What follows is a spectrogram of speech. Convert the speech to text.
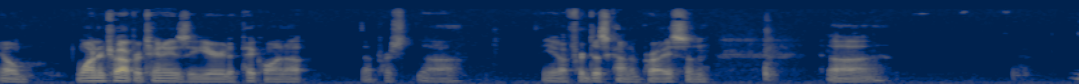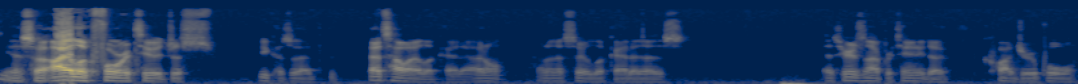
you know, one or two opportunities a year to pick one up, that pers- uh, you know, for discounted price, and uh, yeah. So I look forward to it just because that. That's how I look at it. I don't. I don't necessarily look at it as as here's an opportunity to quadruple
